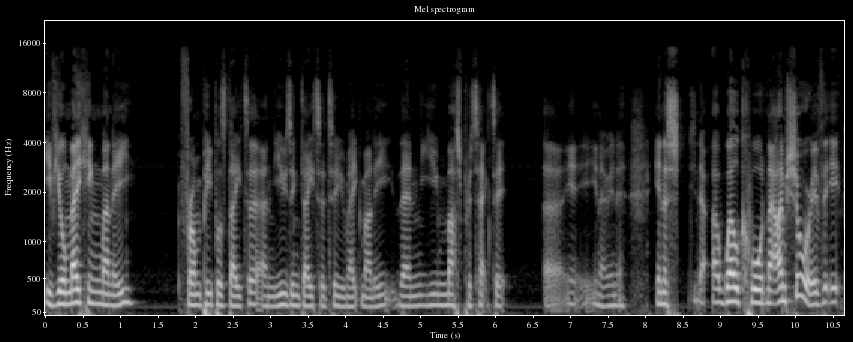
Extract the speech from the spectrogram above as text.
if you're making money from people's data and using data to make money, then you must protect it. Uh, you know, in a in a, a well coordinated. I'm sure if it,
